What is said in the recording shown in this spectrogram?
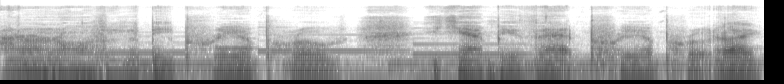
I don't know if you could be pre-approved. You can't be that pre-approved. Like,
